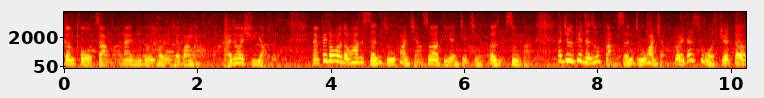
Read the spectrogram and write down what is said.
跟破障嘛，那如果以后有一些关卡，还是会需要的。那被动二的话是神族幻想，受到敌人减轻二十五帕，那就是变成说绑神族幻想对。但是我觉得，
